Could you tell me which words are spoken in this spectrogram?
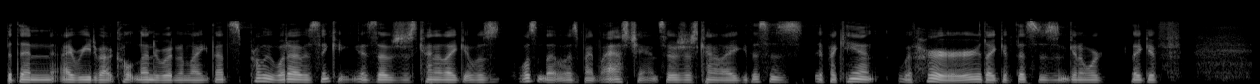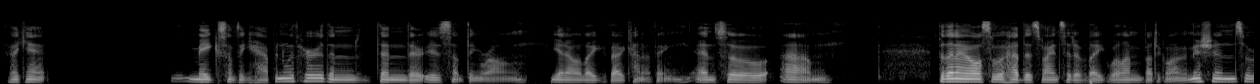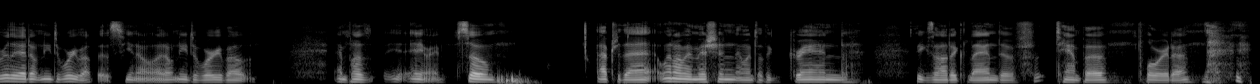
but then I read about Colton Underwood and I'm like, that's probably what I was thinking. Is that was just kind of like it was wasn't that it was my last chance. It was just kind of like this is if I can't with her, like if this isn't gonna work, like if if I can't make something happen with her, then then there is something wrong, you know, like that kind of thing. And so, um, but then I also had this mindset of like, well, I'm about to go on a mission, so really I don't need to worry about this, you know, I don't need to worry about. And plus, anyway, so after that, I went on my mission. I went to the grand exotic land of Tampa, Florida.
